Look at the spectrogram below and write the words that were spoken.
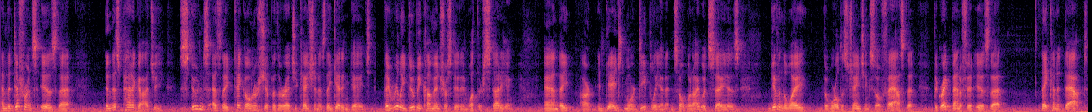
And the difference is that in this pedagogy, students, as they take ownership of their education, as they get engaged, they really do become interested in what they're studying and they are engaged more deeply in it. And so, what I would say is, given the way the world is changing so fast, that the great benefit is that they can adapt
